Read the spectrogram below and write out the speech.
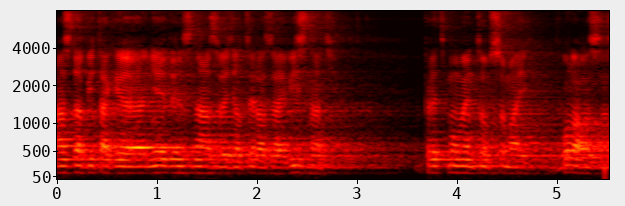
A zda by tak e, nie jeden z nás vedel teraz aj vyznať. Pred momentom som aj volal s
